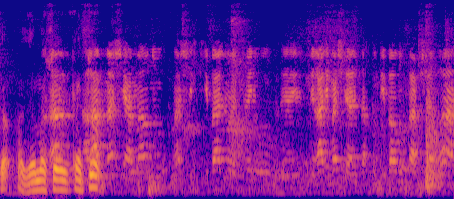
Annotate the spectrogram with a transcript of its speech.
טוב, אז זה מה שכתוב. הרב, מה שאמרנו, מה שקיבלנו אצלנו, אה, נראה לי מה שאנחנו דיברנו פעם שעברה,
